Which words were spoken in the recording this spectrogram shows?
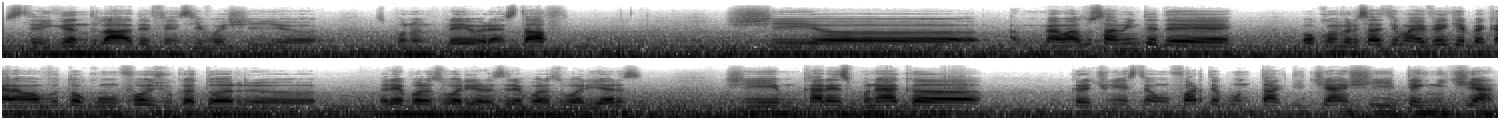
strigând la defensivă și uh, spunând play-uri and stuff și uh, mi-am adus aminte de o conversație mai veche pe care am avut-o cu un fost jucător uh, Rebels Warriors, Rebels Warriors și care îmi spunea că Crăciun este un foarte bun tactician și tehnician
